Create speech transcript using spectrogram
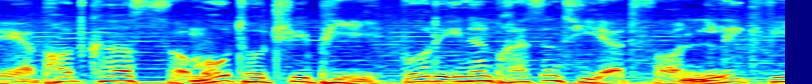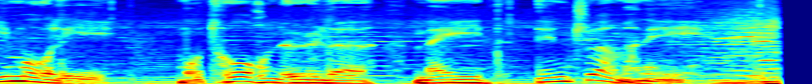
Der Podcast zur MotoGP wurde Ihnen präsentiert von Liqui Moly. Motorenöle made in Germany.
